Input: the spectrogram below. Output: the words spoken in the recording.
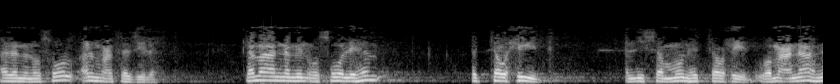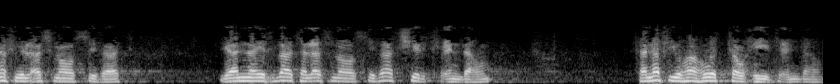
هذا من أصول المعتزلة. كما أن من أصولهم التوحيد اللي يسمونه التوحيد. ومعناه نفي الأسماء والصفات لأن إثبات الأسماء والصفات شرك عندهم فنفيها هو التوحيد عندهم.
